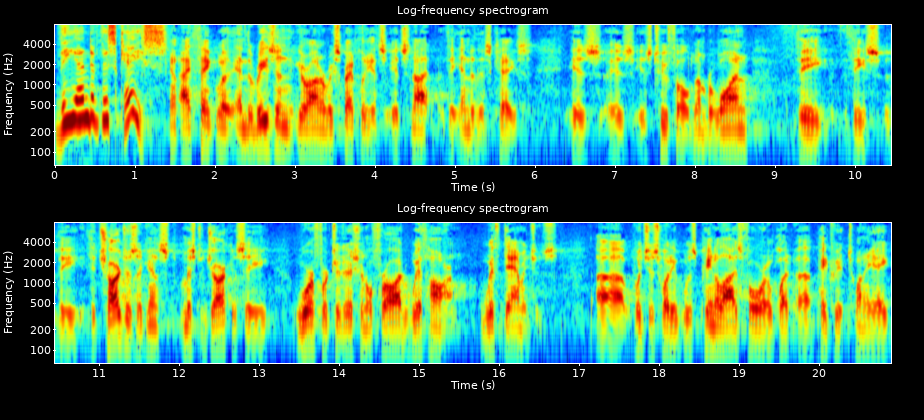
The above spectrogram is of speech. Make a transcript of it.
The end of this case. And I think, and the reason, Your Honor, respectfully, it's, it's not the end of this case is, is, is twofold. Number one, the, the, the, the charges against Mr. Jarkesy were for traditional fraud with harm, with damages. Uh, which is what he was penalized for and what uh, Patriot 28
